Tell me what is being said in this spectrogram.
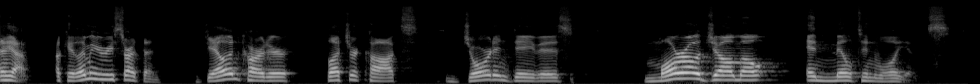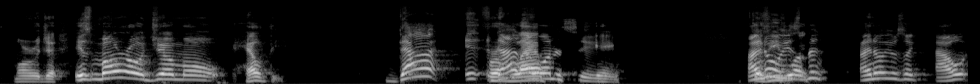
yeah. Okay, let me restart then. Jalen Carter, Fletcher Cox, Jordan Davis, Moro Ojomo, and Milton Williams. Moro J is Moro Ojomo healthy? That is, that I want to see. Game. I know he has been. I know he was like out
